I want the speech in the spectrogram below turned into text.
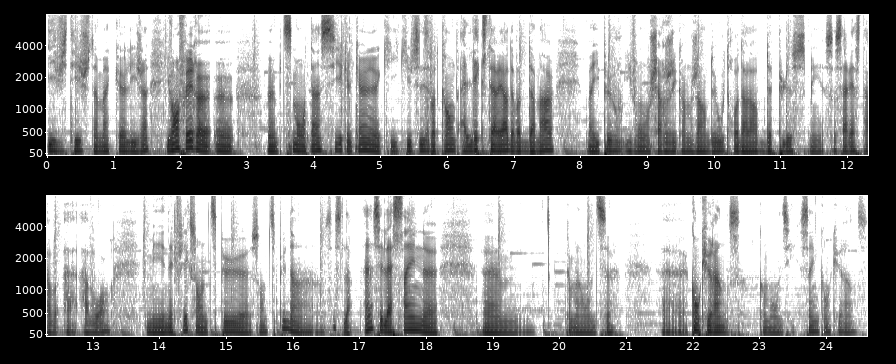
éviter justement que les gens. Ils vont offrir un, petit montant. S'il y a quelqu'un qui, utilise votre compte à l'extérieur de votre demeure, ben, ils, peuvent, ils vont charger comme genre 2 ou 3 dollars de plus, mais ça, ça reste à, voir. Mais Netflix sont un petit peu, sont un petit peu dans. C'est cela. Hein? C'est la scène. Euh, euh, comment on dit ça? Euh, Concurrence, comme on dit. Scène concurrence.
